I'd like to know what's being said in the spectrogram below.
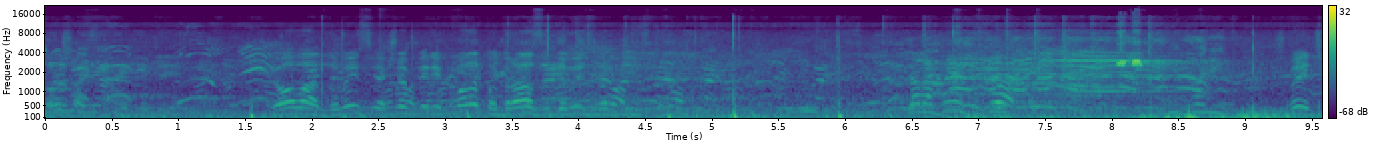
Залишайся. Льова, дивись, якщо перехват, одразу дивись воріт. Швидше,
